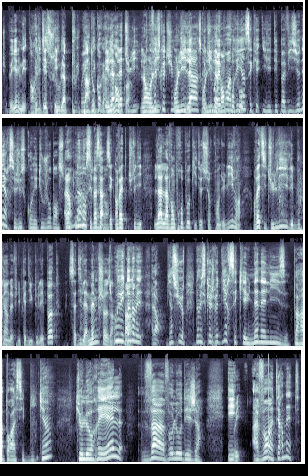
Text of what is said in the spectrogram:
tu peux y aller, mais en réalité Et- sous et- la plupart Oui, donc, des en- Et là, gouvernements. là, quoi. tu lis, là, on En fait, lit, ce que tu on me là, ce que tu me réponds. Adrien, c'est qu'il n'était pas visionnaire. C'est juste qu'on est toujours dans ce Alors non, non, c'est pas ça. C'est qu'en fait, je te dis, là, l'avant-propos qui te surprend du livre, en fait, si tu lis les bouquins de Philippe Cadic de l'époque, ça dit la même chose. hein. Oui, oui, Enfin, non, non, mais alors, bien sûr. Non, mais ce que je veux te dire, c'est qu'il y a une analyse par rapport à ces bouquins que le réel va à volo déjà. Et Oui. avant Internet,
